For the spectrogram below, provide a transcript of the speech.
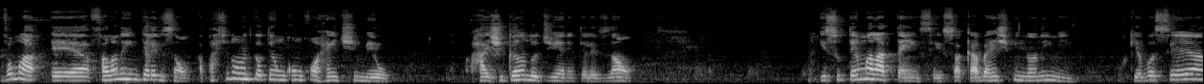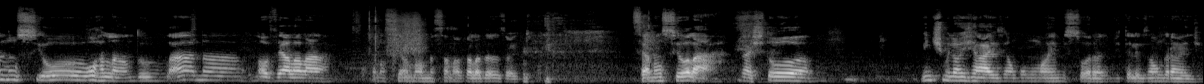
vamos lá, é, falando em televisão, a partir do momento que eu tenho um concorrente meu rasgando dinheiro em televisão, isso tem uma latência, isso acaba respingando em mim. Porque você anunciou Orlando lá na novela lá, eu não sei o nome dessa novela das oito. Você anunciou lá, gastou 20 milhões de reais em alguma emissora de televisão grande.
